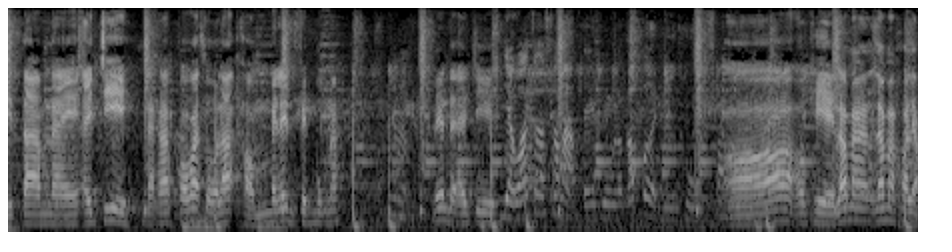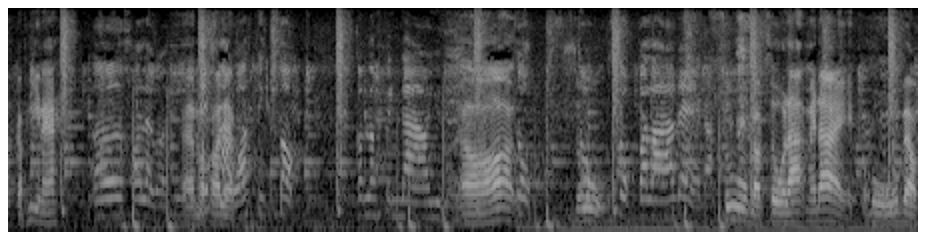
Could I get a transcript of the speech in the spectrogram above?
ติดตามใน IG นะครับ เพราะว่าโซละเขาไม่เล่น Facebook นะ อืมเล่นแต่ IG เดี๋ยวว่าจะสมัคร Facebook แล้วก็เปิด YouTube ช่อง อ๋อ โอเค แล้วมาแล้วมาคอลแลบกับพี่นะ เออคอลแลบกับพี่เออมาคอลแลบ ได้ข่วว่า TikTok กำลังเป็นดาวอยู่นี่อ๋อ จกสู้ จกจกปลาร้าแดกอะสู้แบบโซละไม่ได้โอ้โหแบบ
